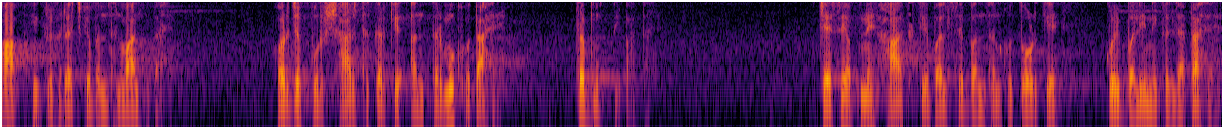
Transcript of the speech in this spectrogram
आप ही गृह रच के बंधनवान होता है, और जब पुरुषार्थ करके अंतर्मुख होता है, तब मुक्ति पाता है। जैसे अपने हाथ के बल से बंधन को तोड़ के कोई बलि निकल जाता है,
